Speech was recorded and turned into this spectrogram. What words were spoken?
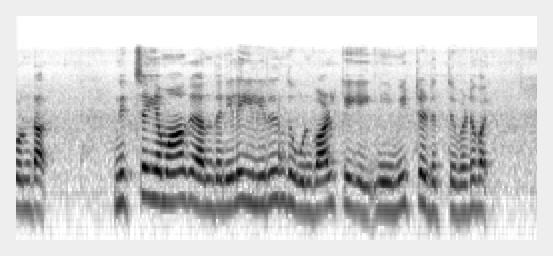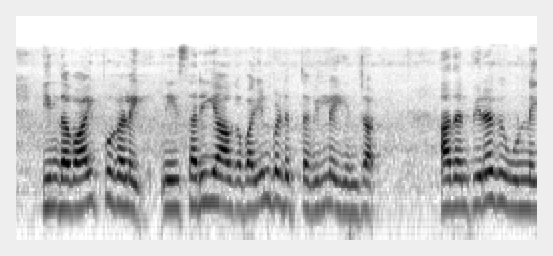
கொண்டால் நிச்சயமாக அந்த நிலையிலிருந்து உன் வாழ்க்கையை நீ மீட்டெடுத்து விடுவாய். இந்த வாய்ப்புகளை நீ சரியாக பயன்படுத்தவில்லை என்றால் அதன் பிறகு உன்னை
